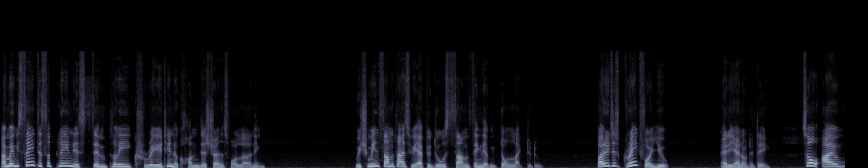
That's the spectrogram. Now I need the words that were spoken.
And when we say discipline is simply creating the conditions for learning, which means sometimes we have to do something that we don't like to do. But it is great for you at the end of the day. So I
